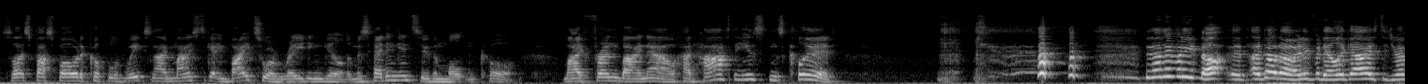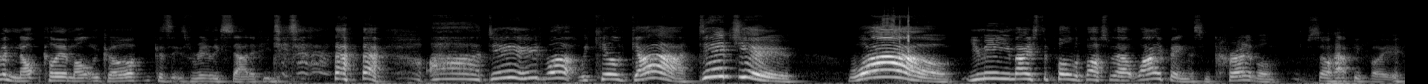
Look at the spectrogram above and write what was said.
So let's fast forward a couple of weeks and I managed to get invited to a raiding guild and was heading into the Molten Core. My friend by now had half the instance cleared. did anybody not? I don't know. Any vanilla guys? Did you ever not clear Molten Core? Because it's really sad if you did. oh, ah, dude, what? We killed Garr. Did you? Wow. You mean you managed to pull the boss without wiping? That's incredible. I'm so happy for you.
